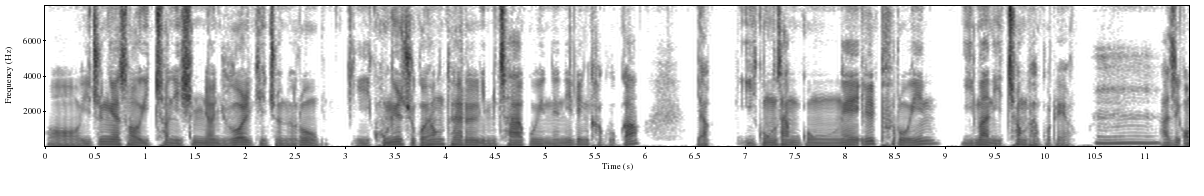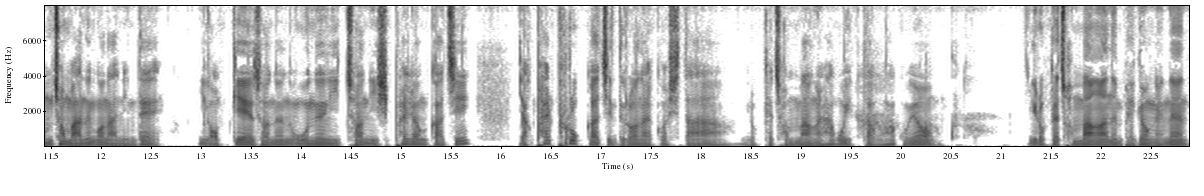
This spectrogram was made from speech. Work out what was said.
어, 이 중에서 2020년 6월 기준으로 이 공유 주거 형태를 임차하고 있는 1인 가구가 약 2030의 1%인 2만 2천 가구래요. 음. 아직 엄청 많은 건 아닌데 이 업계에서는 오는 2028년까지 약 8%까지 늘어날 것이다. 이렇게 전망을 하고 있다고 하고요. 이렇게 전망하는 배경에는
